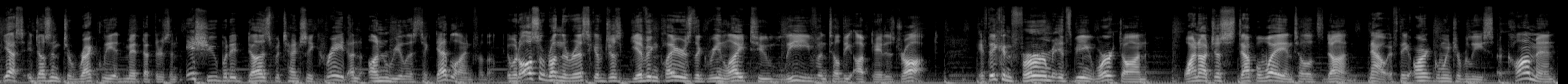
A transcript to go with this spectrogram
Yes, it doesn't directly admit that there's an issue, but it does potentially create an unrealistic deadline for them. It would also run the risk of just giving players the green light to leave until the update is dropped. If they confirm it's being worked on, why not just step away until it's done? Now, if they aren't going to release a comment,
